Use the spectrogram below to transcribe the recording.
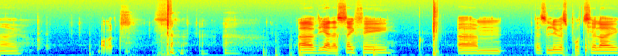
No. Bollocks. uh, yeah, there's Sophie. Um, there's Lewis Portillo.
